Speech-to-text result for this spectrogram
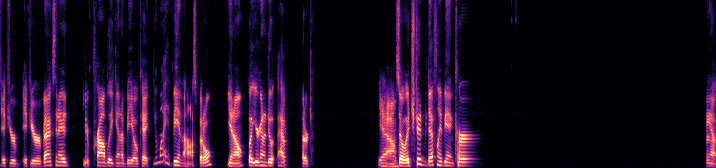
If you're if you're vaccinated, you're probably going to be okay. You might be in the hospital, you know, but you're going to do have better time. Yeah. So it should definitely be encouraged. Yeah.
